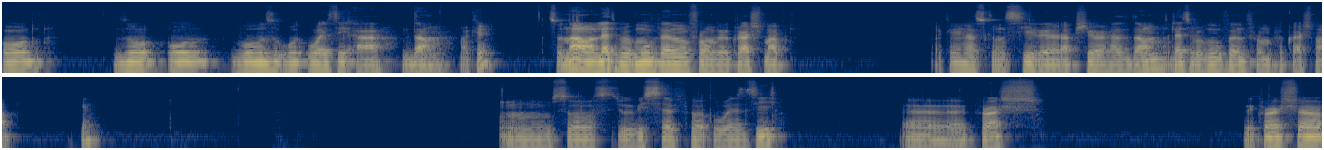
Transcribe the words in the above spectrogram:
all the all those where they are done okay? So now let's remove them from the CRUSH map. Okay as you can see the appear has done let's remove them from the CRUSH map okay so we Ceph OSD uh, crash the crusher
